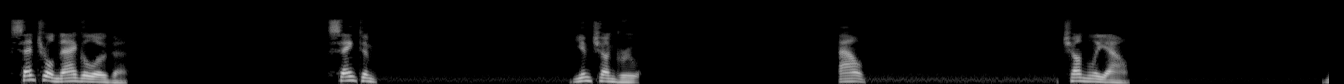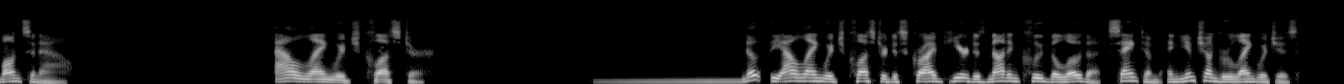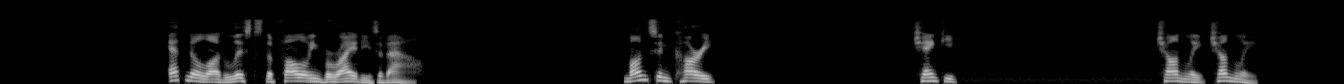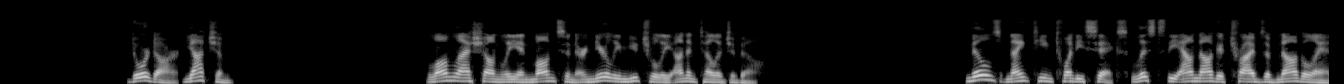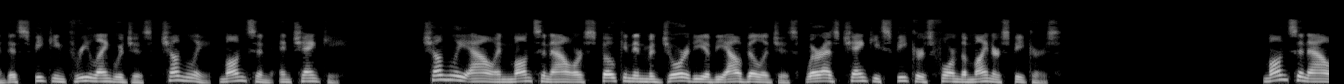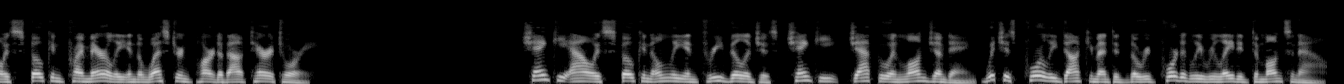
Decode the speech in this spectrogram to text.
Central Nagalotha Sangtam Yimchungru Ao Chungli Ao Mongsan Ao Ao language cluster Note the Ao language cluster described here does not include the Lotha, Sangtam, and Yimchungru languages. Ethnologue lists the following varieties of Ao. Mongsan Kari Chanki Chongli Chungli Dordar Yachim Longlashongli and Mongsan are nearly mutually unintelligible. Mills 1926 lists the Ao Naga tribes of Nagaland as speaking three languages, Chungli, Mongsan, and Chanki. Chungli Ao and Mongsan Ao are spoken in majority of the Ao villages, whereas Chanki speakers form the minor speakers. Mongsan Ao is spoken primarily in the western part of Ao territory. Chanki Ao is spoken only in three villages, Chanki, Japu and Longjemdang, which is poorly documented though reportedly related to Mongsan Ao.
